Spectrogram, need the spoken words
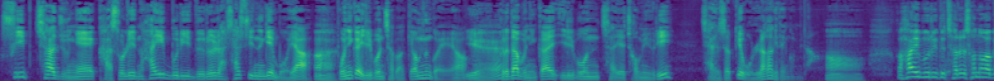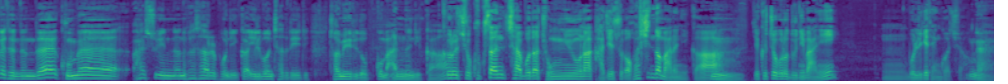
수입차 중에 가솔린 하이브리드를 살 수 있는 게 뭐야? 아. 보니까 일본 차밖에 없는 거예요. 예. 그러다 보니까 일본 차의 점유율이 자연스럽게 올라가게 된 겁니다. 어. 그러니까 하이브리드 차를 선호하게 됐는데 구매할 수 있는 회사를 보니까 일본 차들이 점유율이 높고 많으니까. 그렇죠. 국산 차보다 종류나 가지 수가 훨씬 더 많으니까 음. 이제 그쪽으로 눈이 많이 음, 몰리게 된 거죠. 네.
